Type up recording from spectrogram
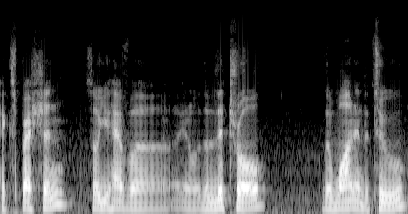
expression. So you have a you know the literal, the one and the two.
